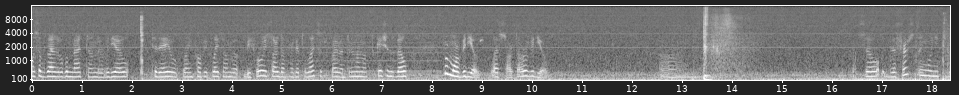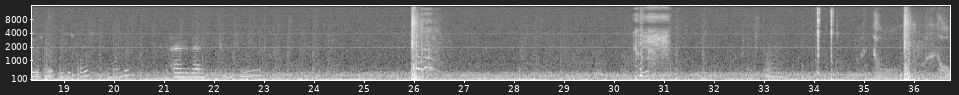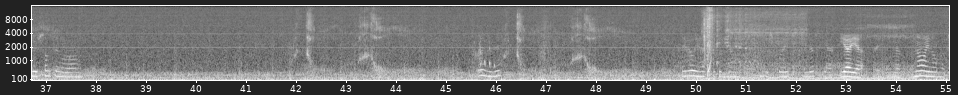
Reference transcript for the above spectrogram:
What's up guys, welcome back to another video. Today we're playing Poppy Playtime, but before we start don't forget to like, subscribe and turn on notifications bell for more videos. Let's start our video. Um, so the first thing we need to do is go from this place, remember? And then continue. Um, there's something wrong. Wait a minute. Maybe we have to go down this place. I guess. Yeah. Yeah. I I know how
